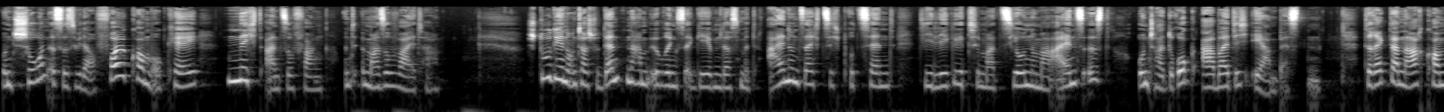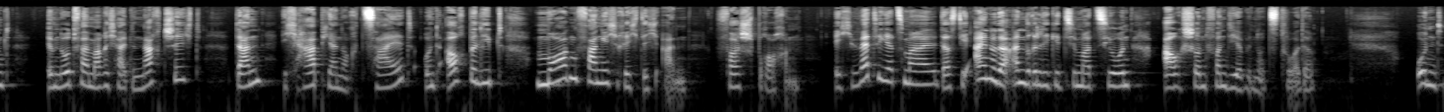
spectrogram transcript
und schon ist es wieder vollkommen okay, nicht anzufangen und immer so weiter. Studien unter Studenten haben übrigens ergeben, dass mit 61 Prozent die Legitimation Nummer eins ist. Unter Druck arbeite ich eher am besten. Direkt danach kommt, im Notfall mache ich halt eine Nachtschicht. Dann, ich habe ja noch Zeit und auch beliebt, morgen fange ich richtig an. Versprochen. Ich wette jetzt mal, dass die ein oder andere Legitimation auch schon von dir benutzt wurde. Und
